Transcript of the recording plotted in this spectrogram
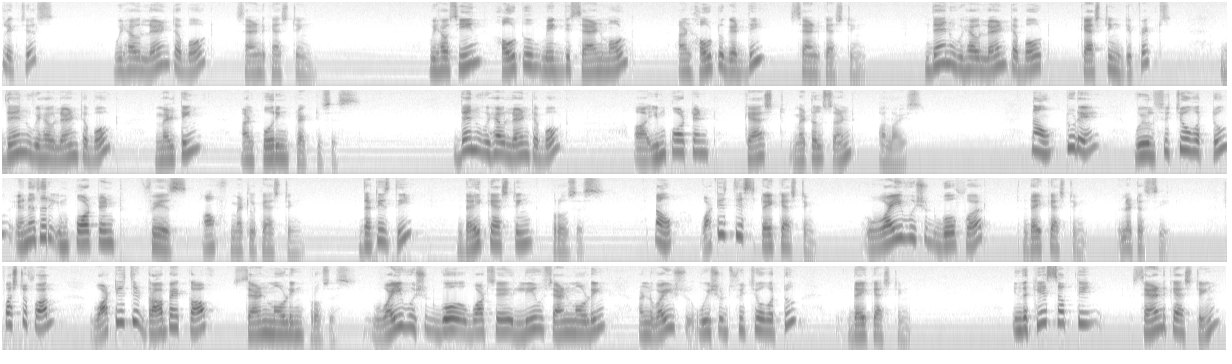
lectures, we have learnt about sand casting. We have seen how to make the sand mold and how to get the sand casting. Then we have learnt about casting defects, then we have learnt about melting and pouring practices. Then we have learnt about uh, important cast metals and alloys. Now, today we will switch over to another important phase of metal casting that is the die casting process. Now, what is this die casting? Why we should go for die casting? Let us see. First of all, what is the drawback of sand molding process? Why we should go what say leave sand molding and why sh we should switch over to die casting? In the case of the sand casting,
